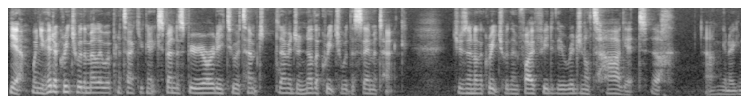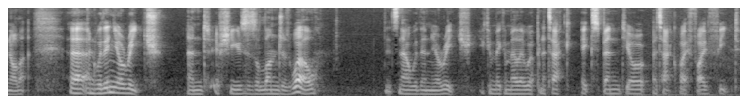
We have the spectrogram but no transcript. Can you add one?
Yeah, when you hit a creature with a melee weapon attack, you can expend a superiority to attempt to damage another creature with the same attack. Choose another creature within 5 feet of the original target. Ugh, I'm going to ignore that. Uh, and within your reach. And if she uses a lunge as well, it's now within your reach. You can make a melee weapon attack, expend your attack by 5 feet.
